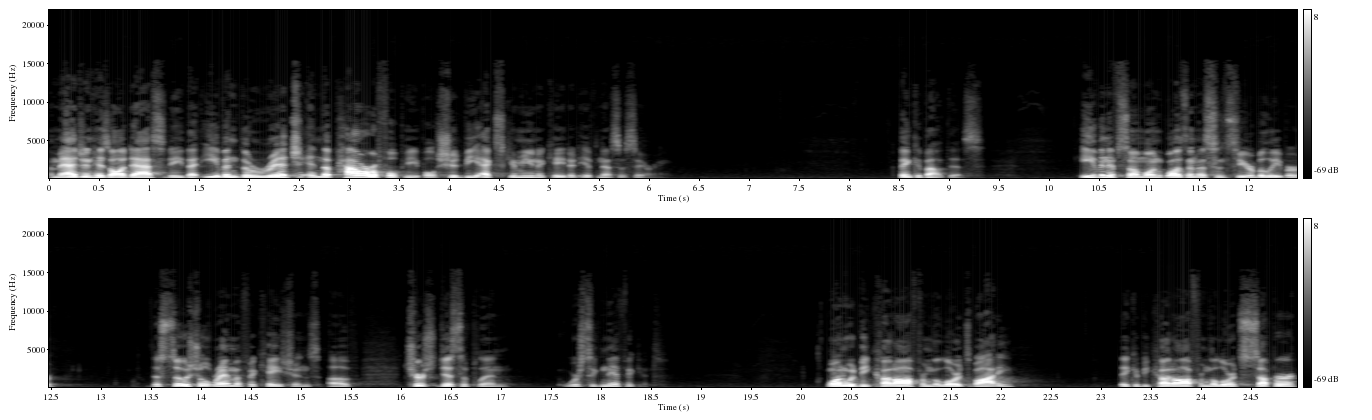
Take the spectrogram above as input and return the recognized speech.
imagine his audacity, that even the rich and the powerful people should be excommunicated if necessary. Think about this. Even if someone wasn't a sincere believer, the social ramifications of church discipline were significant. One would be cut off from the Lord's body, they could be cut off from the Lord's supper,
